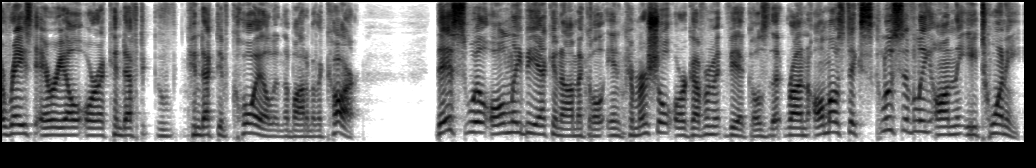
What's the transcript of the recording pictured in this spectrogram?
a raised aerial, or a conductive, conductive coil in the bottom of the car. This will only be economical in commercial or government vehicles that run almost exclusively on the E20,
